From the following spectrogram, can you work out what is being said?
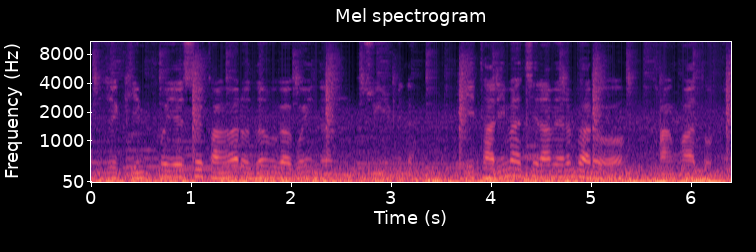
이제 김포에서 강화로 넘어가고 있는 중입니다. 이 다리만 지나면 은 바로 강화도입니다.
